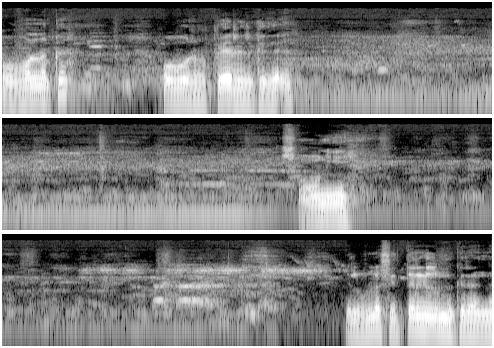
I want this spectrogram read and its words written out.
ஒவ்வொன்றுக்கும் ஒவ்வொரு பேர் இருக்குது. சோனி இதில் உள்ள சித்தர்களும் இருக்கிறாங்க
